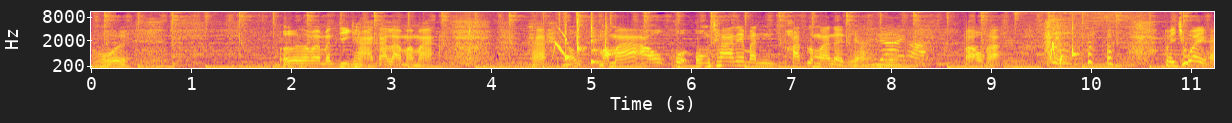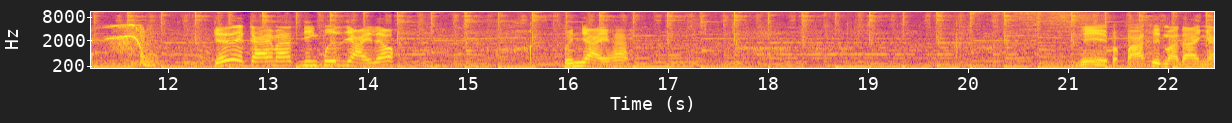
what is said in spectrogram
โอ้ย เออทำไมมันยิงหากันล่ะมามะ ฮะน้องมามะเอาโคธงชาติเนี่ยมันพัดลงมาหน่อยสิฮะไม่ได้ค่ะ เปล่าค่ะ ไม่ช่วยค่ะเจ๊กายมายิงปืนใหญ่แล้ว ปืนใหญ่ค่ะ นี่ป๊าป๊าขึ้นมาได้ไง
